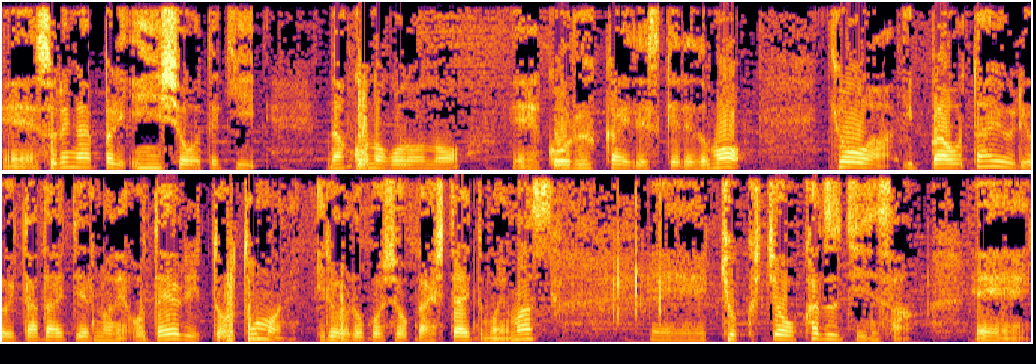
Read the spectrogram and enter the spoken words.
えーそれがやっぱり印象的なこの頃の、えーゴルフ会ですけれども、今日はいっぱいお便りをいただいているので、お便りとともにいろいろご紹介したいと思います。えー局長、カズチンさん、えー、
